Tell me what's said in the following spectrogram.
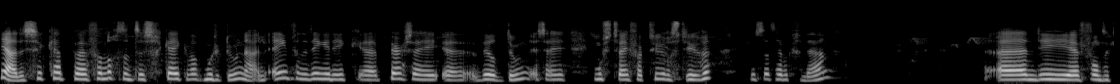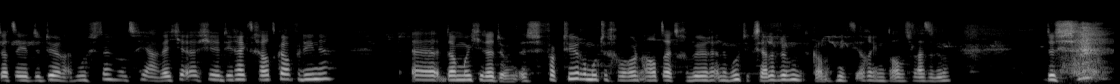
ja, dus ik heb uh, vanochtend dus gekeken wat moet ik doen. Nou, en een van de dingen die ik uh, per se uh, wil doen, is ik moest twee facturen sturen. Dus dat heb ik gedaan. En die vond ik dat die de deur uit moesten. Want ja, weet je, als je direct geld kan verdienen, dan moet je dat doen. Dus facturen moeten gewoon altijd gebeuren. En dat moet ik zelf doen. Dat kan ik niet iemand anders laten doen. Dus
